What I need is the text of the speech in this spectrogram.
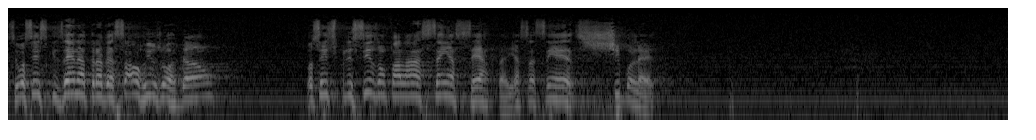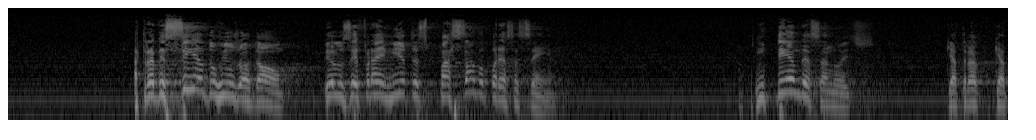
Se vocês quiserem atravessar o Rio Jordão, vocês precisam falar a senha certa. E essa senha é Shibolete. A travessia do Rio Jordão pelos efraimitas passava por essa senha. Entenda essa noite que a, que a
